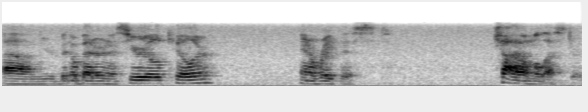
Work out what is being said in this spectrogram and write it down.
Um, you're no better than a serial killer and a rapist. Child molester.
